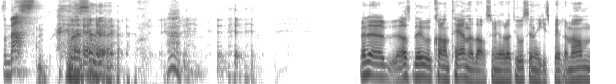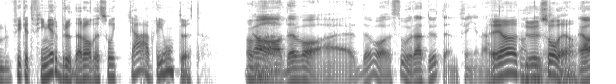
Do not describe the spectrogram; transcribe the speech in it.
Så nesten. Men eh, altså, det er jo karantene da som gjør at Jostein ikke spiller, men han fikk et fingerbrudd der òg. Det så jævlig vondt ut. Han, Ja, det var Det var sto rett ut, den fingeren der. ja, du så det, ja. Ja,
